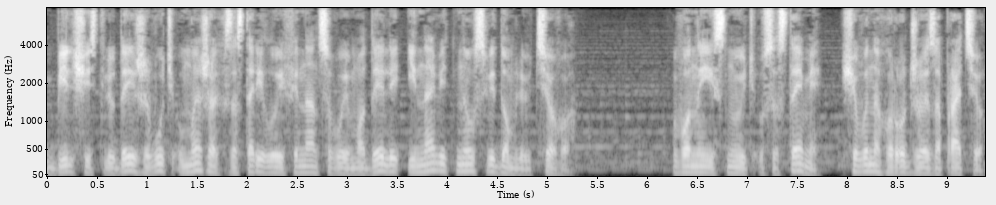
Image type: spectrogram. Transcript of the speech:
Більшість людей живуть у межах застарілої фінансової моделі і навіть не усвідомлюють цього. Вони існують у системі, що винагороджує за працю,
